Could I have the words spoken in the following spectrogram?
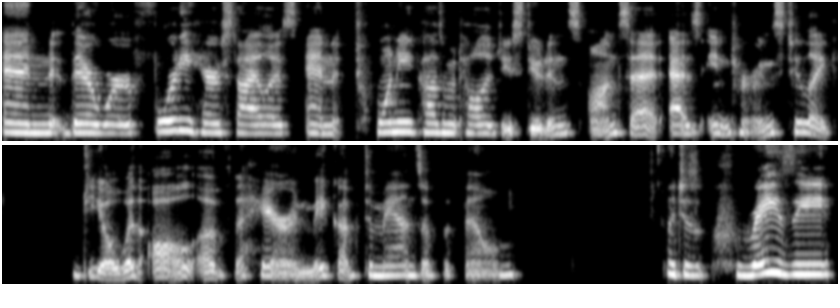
And there were 40 hairstylists and 20 cosmetology students on set as interns to like deal with all of the hair and makeup demands of the film, which is crazy,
